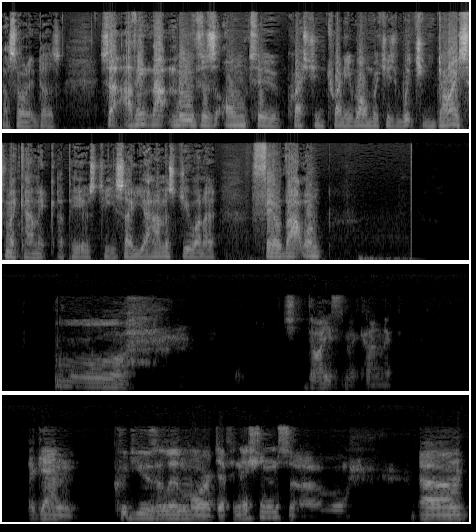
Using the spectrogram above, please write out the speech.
That's all it does. So I think that moves us on to question twenty-one, which is which dice mechanic appeals to you. So Johannes, do you want to fill that one? oh, dice mechanic. Again, could use a little more definition. So, um,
